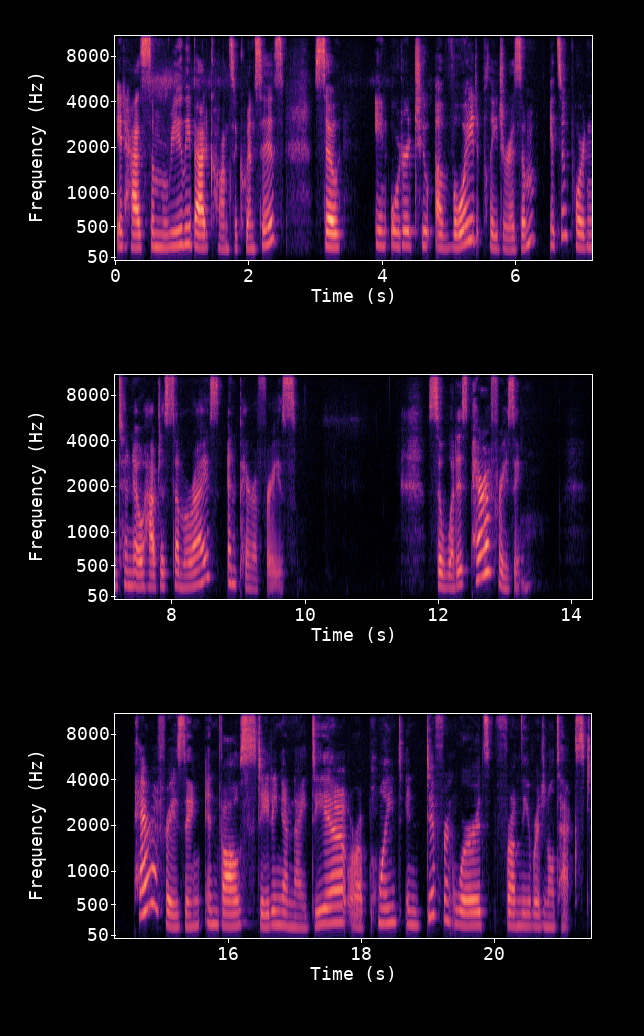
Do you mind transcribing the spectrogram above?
It has some really bad consequences. So in order to avoid plagiarism, it's important to know how to summarize and paraphrase. So what is paraphrasing? Paraphrasing involves stating an idea or a point in different words from the original text.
